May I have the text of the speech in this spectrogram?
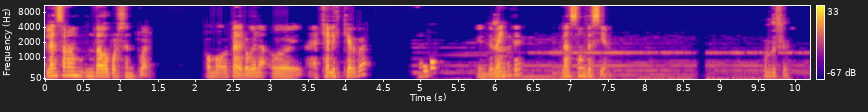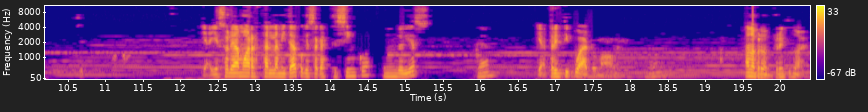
Lánzame un dado porcentual. Vamos, espera, lo voy a, eh, aquí a la izquierda. ¿eh? En de Ya. 20, lanza un de 100. Un deseo. Ya, y eso le vamos a restar la mitad porque sacaste 5 en un de 10. ¿Ya? Ya, 34 más o menos. ¿no? Ah, no, perdón, 39.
